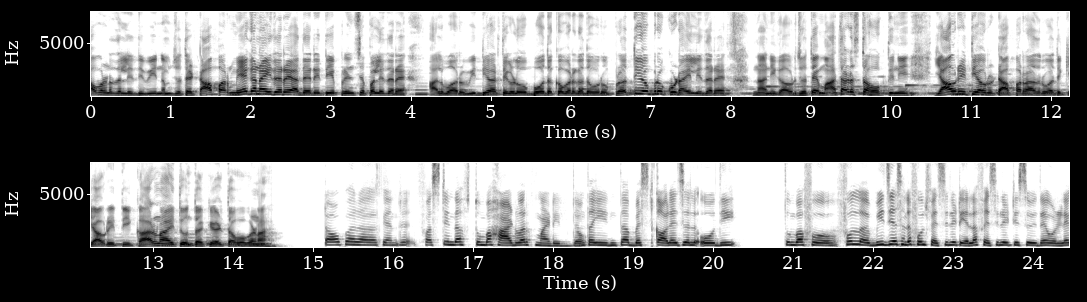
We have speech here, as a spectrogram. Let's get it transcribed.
ಆವರಣದಲ್ಲಿದ್ದೀವಿ. ನಮ್ಮ ಜೊತೆ ಟಾಪರ್ ಮೇಘನ ಇದ್ದಾರೆ, ಅದೇ ರೀತಿ ಪ್ರಿನ್ಸಿಪಲ್ ಇದ್ದಾರೆ. ಹಲವಾರು ವಿದ್ಯಾರ್ಥಿಗಳು, ಬೋಧಕ ವರ್ಗದವರು ಪ್ರತಿಯೊಬ್ಬರು ಕೂಡ ಇಲ್ಲಿದ್ದಾರೆ. ನಾನೀಗ ಅವ್ರ ಜೊತೆ ಮಾತಾಡಿಸ್ತಾ ಹೋಗ್ತೀನಿ. ಯಾವ ರೀತಿ ಅವರು ಟಾಪರ್ ಆದರು, ಅದಕ್ಕೆ ಯಾವ ರೀತಿ ಕಾರಣ ಆಯಿತು ಅಂತ ಕೇಳ್ತಾ ಹೋಗೋಣ. ಟಾಪರ್ ಆಗೋಕ್ಕೆ ಅಂದರೆ ಫಸ್ಟಿಂದ ತುಂಬ ಹಾರ್ಡ್ ವರ್ಕ್ ಮಾಡಿದ್ದು. ಅಂತ ಇಂಥ ಬೆಸ್ಟ್ ಕಾಲೇಜಲ್ಲಿ ಓದಿ ತುಂಬ ಫು ಫುಲ್ ಬಿ ಜಿ ಎಸ್ ಅಂದರೆ ಫುಲ್ ಫೆಸಿಲಿಟಿ ಎಲ್ಲ ಫೆಸಿಲಿಟೀಸು ಇದೆ, ಒಳ್ಳೆ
